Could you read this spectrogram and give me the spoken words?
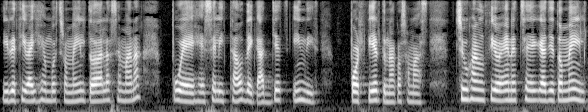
y recibáis en vuestro mail todas las semanas pues ese listado de gadgets indies por cierto, una cosa más. Chus anunció en este galleto mail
